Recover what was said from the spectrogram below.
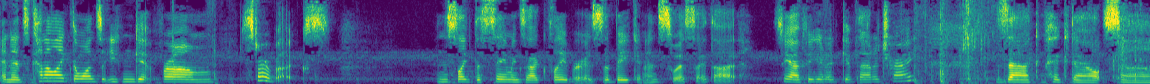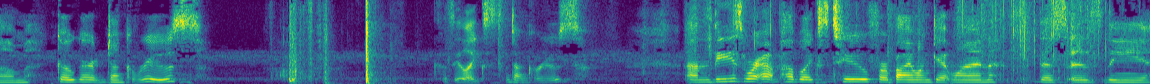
And it's kind of like the ones that you can get from Starbucks. And it's like the same exact flavor as the bacon and Swiss, I thought. So yeah, I figured I'd give that a try. Zach picked out some Go-Gurt Dunkaroos because he likes Dunkaroos. Um, these were at Publix too for buy one, get one. This is the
